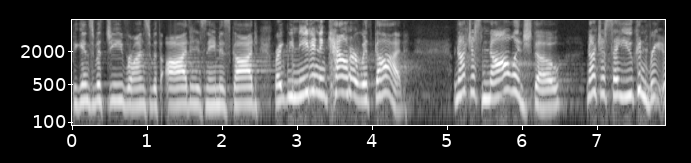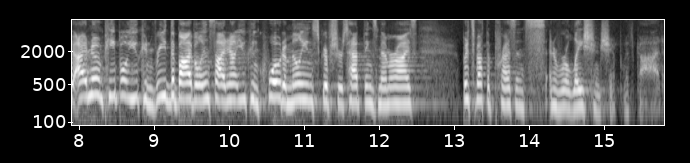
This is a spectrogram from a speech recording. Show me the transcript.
begins with G, rhymes with odd. His name is God, right? We need an encounter with God. Not just knowledge, though. Not just say you can read, I've known people, you can read the Bible inside and out, you can quote a million scriptures, have things memorized but it's about the presence and a relationship with God.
